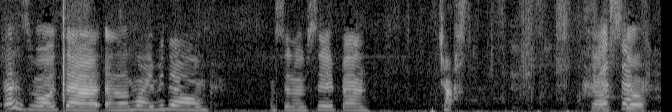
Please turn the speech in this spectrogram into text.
Ez volt tehát ez a mai videónk. Köszönöm szépen. Csász. Sziasztok!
